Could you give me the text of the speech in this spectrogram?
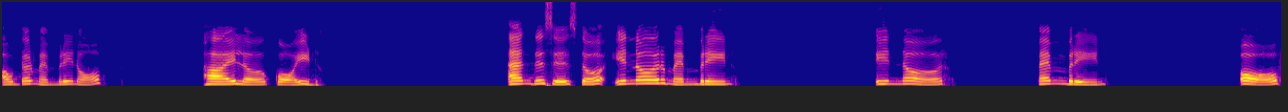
outer membrane of thylakoid and this is the inner membrane. Inner membrane of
